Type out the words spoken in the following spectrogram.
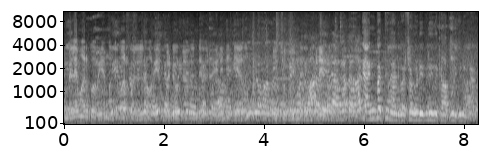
എം എൽ എമാർക്കും അറിയാം മന്ത്രിമാർക്കും എല്ലാം അറിയാം. വട്ടിയൂർക്കാവിന്റെ ഒരു ഐഡന്റിറ്റിയാണ് ഈ ചുക്കിന്റെ അൻപത്തിനാല് വർഷം കൂടി ഇവിടെ നിന്ന് കാപ്പ് കുടിക്കുന്നവരാണ്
